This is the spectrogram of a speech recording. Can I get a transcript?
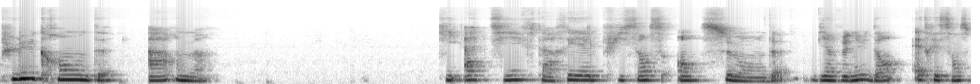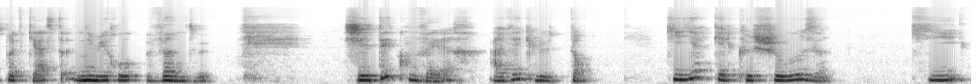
plus grande arme qui active ta réelle puissance en ce monde. Bienvenue dans Être Essence Podcast numéro 22. J'ai découvert avec le temps qu'il y a quelque chose qui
